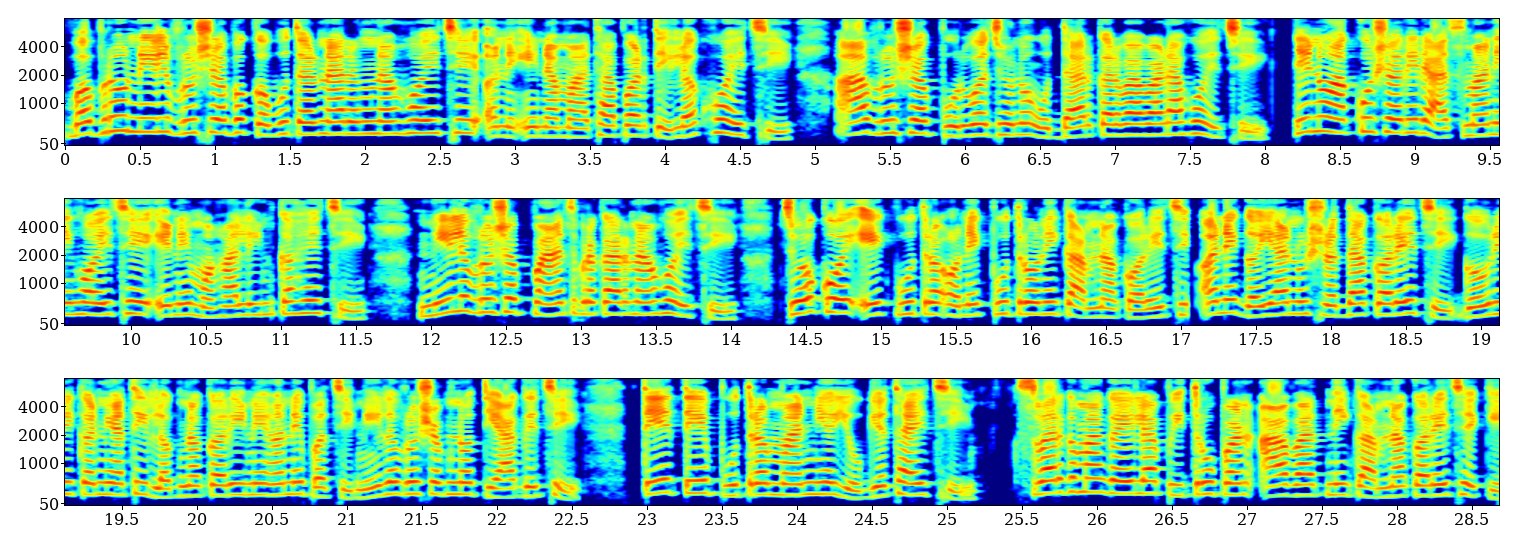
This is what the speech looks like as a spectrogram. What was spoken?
બભરું નીલ વૃષભ કબૂતરના રંગના હોય છે અને એના માથા પર તિલક હોય છે. આ વૃષભ પૂર્વજોનો ઉદ્ધાર કરવાવાળા હોય છે. તેનું આખું શરીર આસમાની હોય છે એને મહાલીન કહે છે. નીલ વૃષભ પાંચ પ્રકારના હોય છે. જો કોઈ એક પુત્ર અનેક પુત્રોની કામના કરે છે અને ગયાનું શ્રદ્ધા કરે છે, ગૌરી કન્યાથી લગ્ન કરીને અને પછી નીલ વૃષભનો ત્યાગ છે, તે તે પુત્ર માન્ય યોગ્ય થાય છે. સ્વર્ગમાં ગયેલા પિતૃ પણ આ વાતની કામના કરે છે કે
